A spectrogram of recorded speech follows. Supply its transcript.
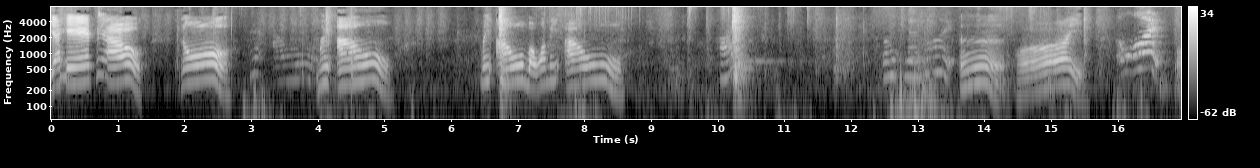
อย่าเฮ็ดไม่เอา โน ไม่เอา ไม่เอาบอกว่าไม่เอา ฮะต้องกินด้วย เออพลอยโอ้ยพล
